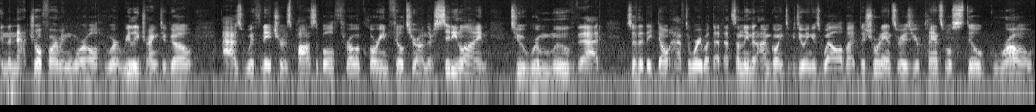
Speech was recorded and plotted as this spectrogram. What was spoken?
in the natural farming world who are really trying to go as with nature as possible, throw a chlorine filter on their city line to remove that so that they don't have to worry about that. That's something that I'm going to be doing as well, but the short answer is your plants will still grow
